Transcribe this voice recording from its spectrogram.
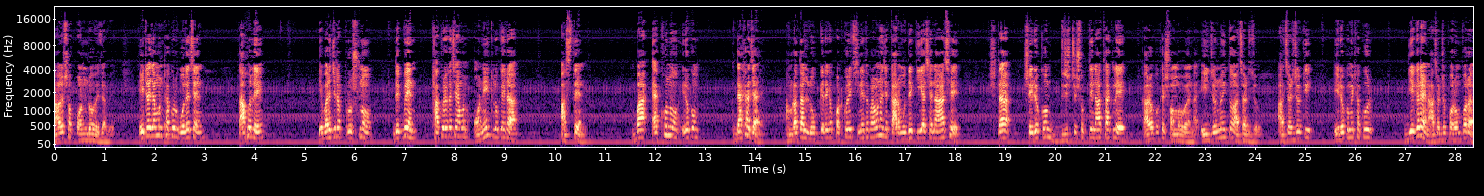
না হলে সব পণ্ড হয়ে যাবে। এটা যেমন ঠাকুর বলেছেন, তাহলে এবারে যেটা প্রশ্ন, দেখবেন ঠাকুরের কাছে এমন অনেক লোকেরা আসতেন বা এখনও এরকম দেখা যায়। আমরা তার লোককে দেখে ফট করে চিনেতে পারব না যে কার মধ্যে কি আছে, না আছে। সেটা সেই রকম দৃষ্টিশক্তি না থাকলে কারও পক্ষে সম্ভব হয় না। এই জন্যই তো আচার্য। আচার্য কি এইরকমই ঠাকুর দিয়ে গেলেন? আচার্য পরম্পরা।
